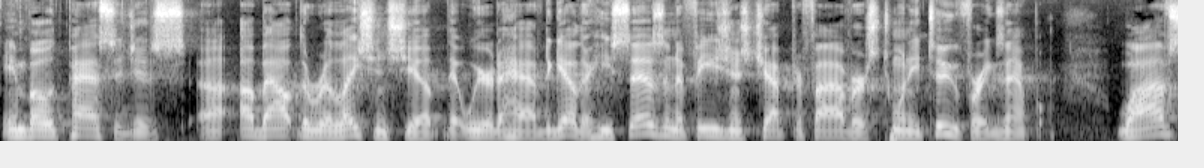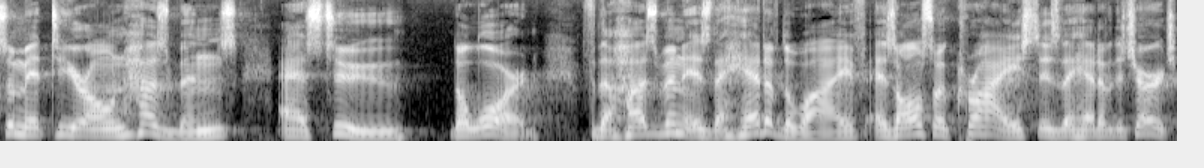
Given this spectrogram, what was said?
in both passages uh, about the relationship that we're to have together. He says in Ephesians chapter 5 verse 22 for example, "Wives submit to your own husbands as to the Lord. For the husband is the head of the wife, as also Christ is the head of the church,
